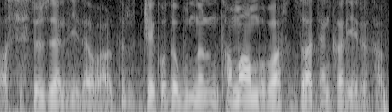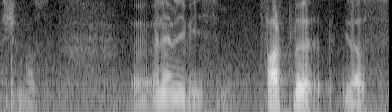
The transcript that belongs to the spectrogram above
asist özelliği de vardır. Ceko'da bunların tamamı var. Zaten kariyeri tartışılmaz. E, önemli bir isim. Farklı biraz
